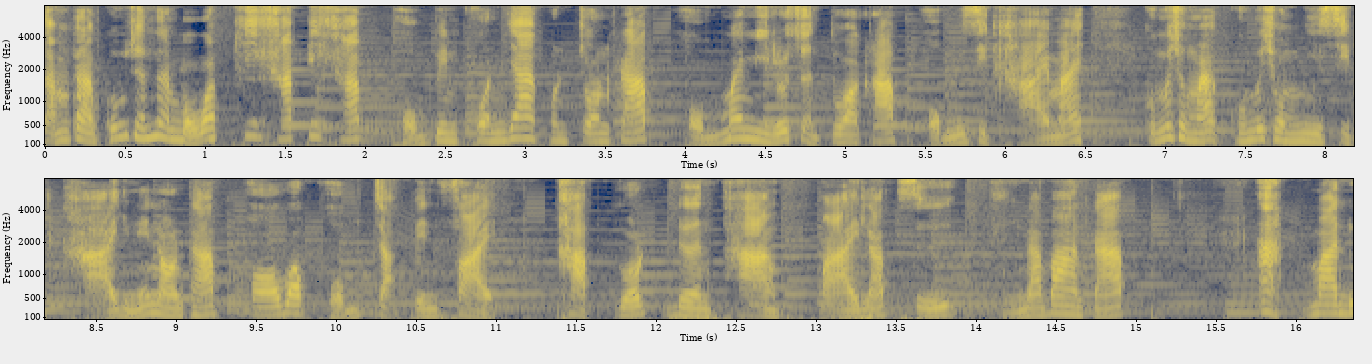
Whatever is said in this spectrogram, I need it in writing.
สำหรับคุณผู้ชมท่านบอกว่าพี่ครับพี่ครับ ผมเป็นคนยากคนจนครับ ผมไม่มีรถส่วนตัวครับ ผมมีสิทธิ์ขายไหมคุณผู้ชมฮะคุณผู้ชมมีสิทธิ์ขายอย่างแน่นอนครับ เพราะว่าผมจะเป็นฝ่ายขับรถเดินทางไปรับซื้อถึงหน้าบ้านครับอะมาดู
